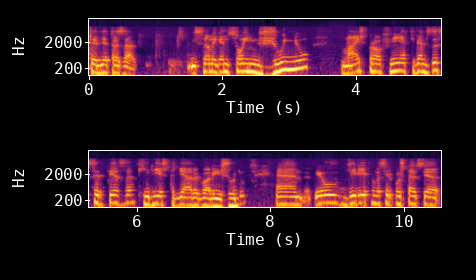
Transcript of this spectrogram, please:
teria atrasado. E se não me engano, só em junho, mais para o fim, é que tivemos a certeza que iria estrear agora em julho. Uh, eu diria que uma circunstância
